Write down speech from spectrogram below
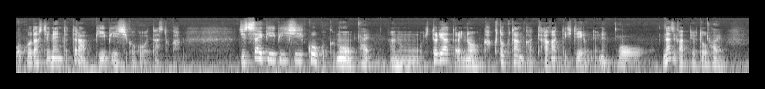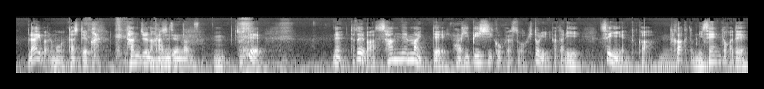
告を出していないんだったら PPC 広告を出すとか実際 PPC 広告も、はい。あの1人当たりの獲得単価って上がってきているんだよね。なぜかっていうと、ーはい。ライバルも出してるから単純な話単純なんですね。うん、そして、ね、例えば3年前ってはい。PPC 広告出すと1人当たり1000円とか、うん。高くても2000円とかで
